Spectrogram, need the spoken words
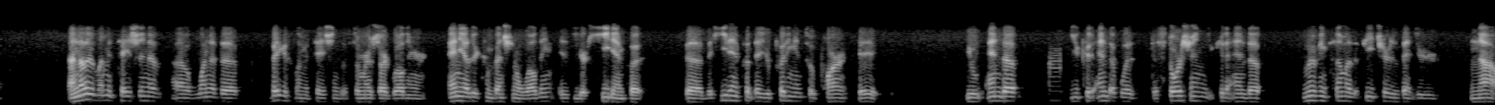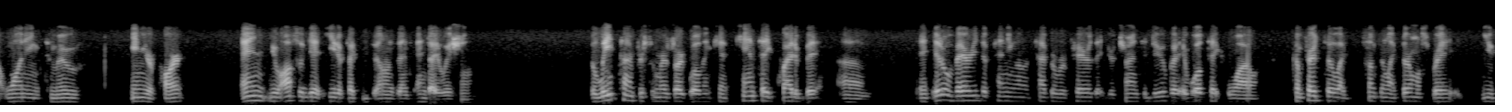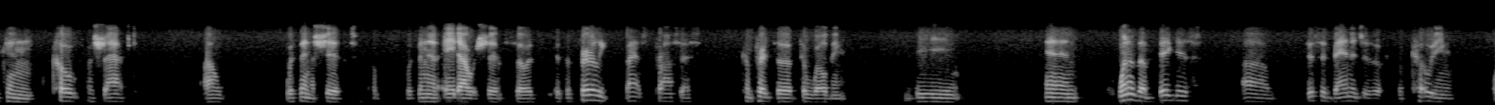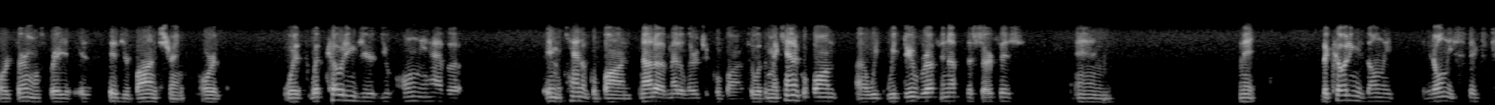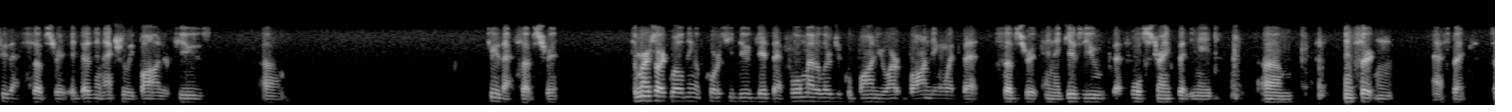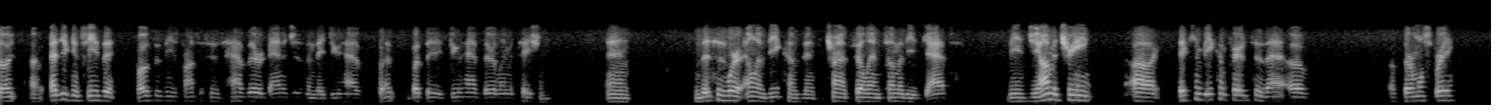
another limitation of uh, one of the biggest limitations of submerged arc welding any other conventional welding is your heat input. The, the heat input that you're putting into a part, it, you end up, you could end up with distortion. You could end up moving some of the features that you're not wanting to move in your part. And you also get heat affected zones and, and dilution. The lead time for submerged arc welding can, can take quite a bit. Um, It'll vary depending on the type of repair that you're trying to do, but it will take a while. Compared to like something like thermal spray, you can coat a shaft uh, within a shift, within an eight-hour shift. So it's it's a fairly fast process compared to, to welding. The and one of the biggest um, disadvantages of, of coating or thermal spray is is your bond strength. Or with with coatings, you you only have a a mechanical bond, not a metallurgical bond. So with a mechanical bond, uh, we we do roughen up the surface, and, and it, the coating is only it only sticks to that substrate. It doesn't actually bond or fuse um, to that substrate. Submerged arc welding, of course, you do get that full metallurgical bond. You are bonding with that substrate, and it gives you that full strength that you need um, in certain aspects. So, uh, as you can see, that both of these processes have their advantages, and they do have, but but they do have their limitations. And this is where LMD comes in, to try and fill in some of these gaps. The geometry, uh, it can be compared to that of of thermal spray.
